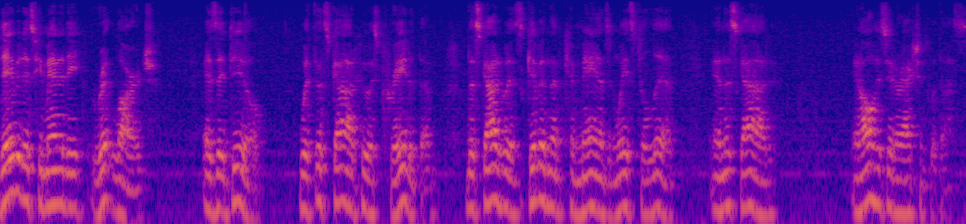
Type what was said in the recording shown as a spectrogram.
David is humanity writ large as they deal with this God who has created them, this God who has given them commands and ways to live, and this God in all his interactions with us.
